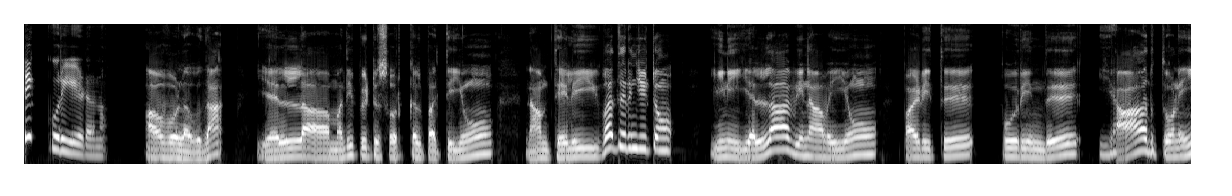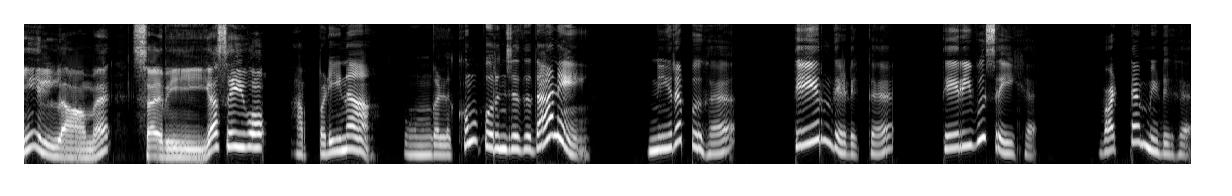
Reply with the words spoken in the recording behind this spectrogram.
டிக் குறியிடணும். அவ்வளவுதான். எல்லா மதிப்பீட்டு சொற்கள் பத்தியும் நாம் தெளிவா தெரிஞ்சிட்டோம். இனி எல்லா வினாவையும் படித்து புரிந்து யார் துணையும் இல்லாம சரியா செய்வோம். அப்படின்னா உங்களுக்கும் புரிஞ்சது தானே நிரப்புக தேர்ந்தெடுக்க தெரிவு செய்க வட்டமிடுக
